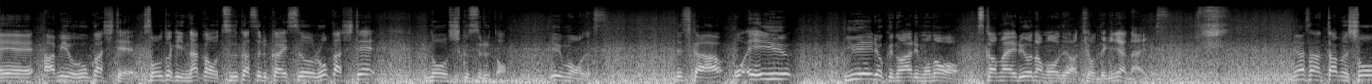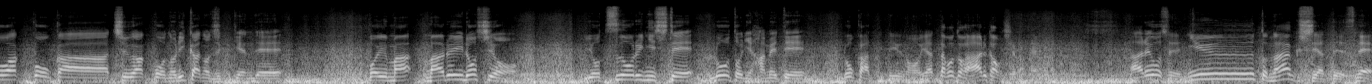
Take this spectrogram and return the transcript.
えー、網を動かしてその時に中を通過する海水をろ過して濃縮するというものです。ですから英雄遊泳力のあるものを捕まえるようなものでは基本的にはないです。皆さん多分小学校か中学校の理科の実験でこういう、ま、丸いろ紙を四つ折りにしてロートにはめてろ過っていうのをやったことがあるかもしれません。あれをですねニューッと長くしてやってですね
